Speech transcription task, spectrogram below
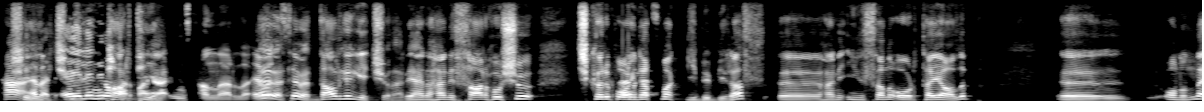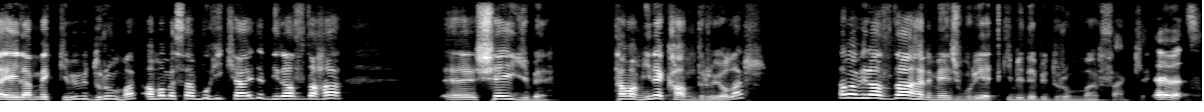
Ha şeyin evet içine, eğleniyorlar partiye. bayağı insanlarla. Evet. Evet. evet dalga geçiyorlar. Yani hani sarhoşu çıkarıp Evet. oynatmak gibi biraz e, hani insanı ortaya alıp e, onunla eğlenmek gibi bir durum var. Ama mesela bu hikayede biraz daha e, şey gibi tamam yine kandırıyorlar ama biraz daha hani mecburiyet gibi de bir durum var sanki. Evet.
